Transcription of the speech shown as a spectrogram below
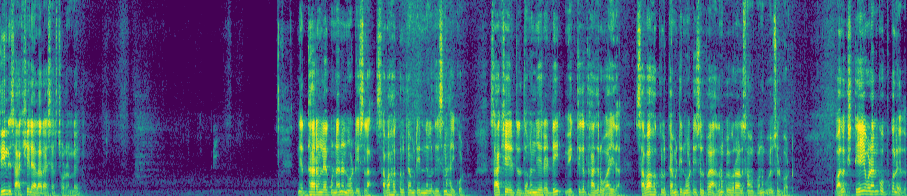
దీన్ని సాక్షిలు ఎలా రాశారు చూడండి. నిర్ధారణ లేకుండానే నోటీసుల సభ హక్కుల కమిటీని నిలదీసిన high court. Sakshi editor Dhananjaya Reddy వ్యక్తిగత హాజరు వాయిదా. సభా హక్కుల కమిటీ నోటీసులపై అదనపు వివరాల సమర్పణకు వెసులుబాటు. వాళ్ళకి స్టే ఇవ్వడానికి ఒప్పుకోలేదు.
